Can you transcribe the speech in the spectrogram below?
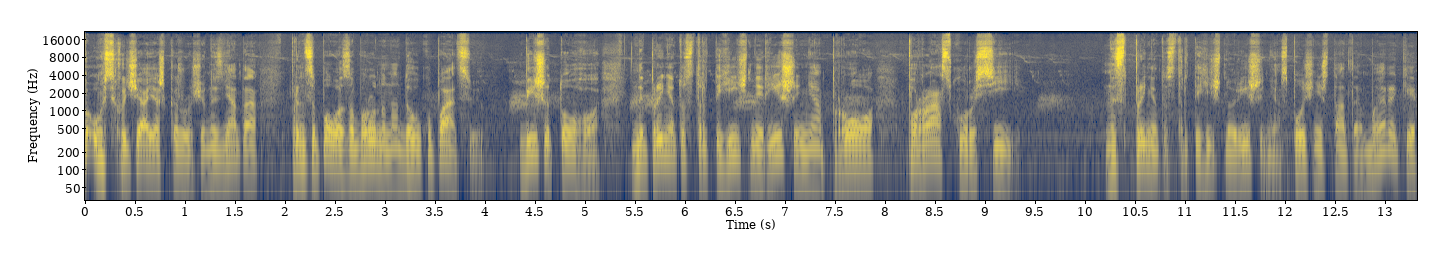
Ось, хоча я ж кажу, що не знята принципова заборона на деокупацію. Більше того, не прийнято стратегічне рішення про поразку Росії. Не прийнято стратегічного рішення. Сполучені Штати Америки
